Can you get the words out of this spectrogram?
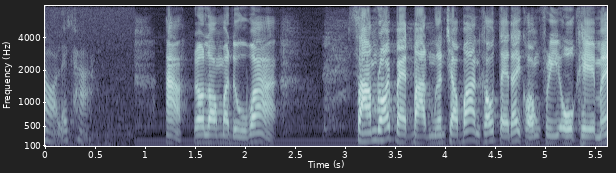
ต่อเลยค่ะอะเราลองมาดูว่า 308 บาทเหมือนชาวบ้านเขาแต่ได้ของฟรีโอเคไหม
